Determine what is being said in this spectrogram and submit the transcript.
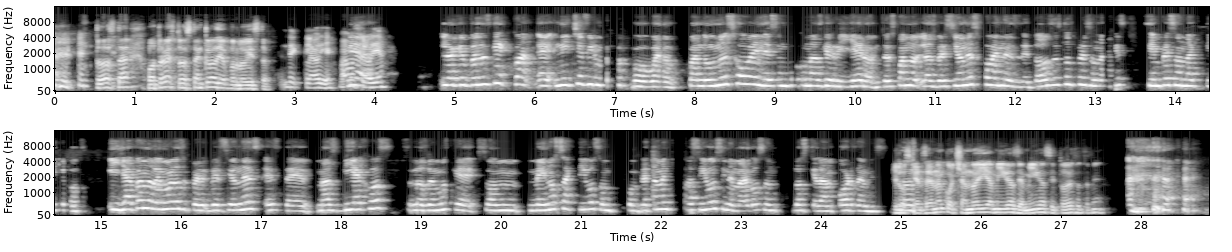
todo está, otra vez, todo está en Claudia, por lo visto. De Claudia. Vamos, Claudia. Lo que pasa es que eh, Nietzsche afirmó, bueno, cuando uno es joven es un poco más guerrillero, entonces cuando las versiones jóvenes de todos estos personajes siempre son activos. Y ya cuando vemos las versiones este, más viejos, los vemos que son menos activos, son completamente pasivos, sin embargo son los que dan órdenes. Y los, que se andan cochando ahí amigas de amigas y todo eso también.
